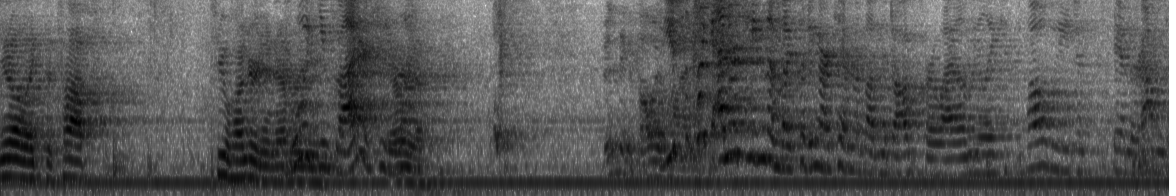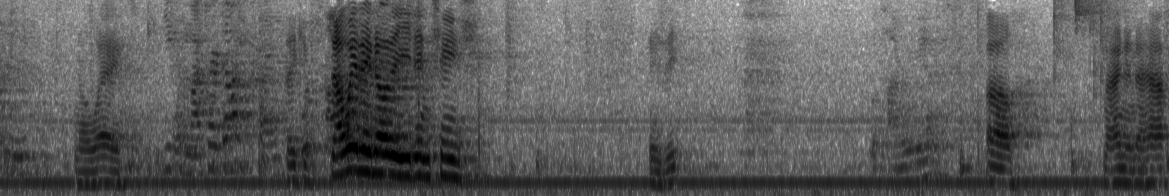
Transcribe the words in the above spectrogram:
you know, like the top 200 in Ooh, every you got her, Kayla. area. If anything, it's always. You should like entertain them by putting our cameras on the dogs for a while and be like, while we just stand around and No way. you can watch our dogs play. They can. That way they know that you didn't change. Easy. What time are we at? Oh, nine and a half.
